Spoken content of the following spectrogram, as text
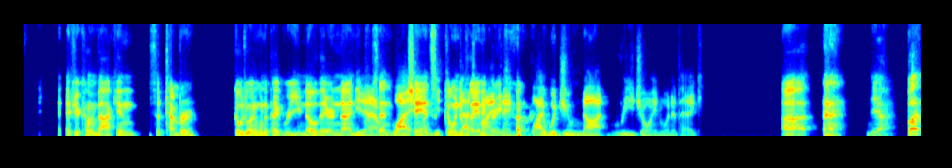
if you're coming back in September, go join Winnipeg where you know they're ninety Yeah. percent Why chance y- going to play in a Grey thing. Why would you not rejoin Winnipeg? Uh, yeah, but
